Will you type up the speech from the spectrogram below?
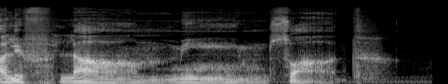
الف لام میم سواد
